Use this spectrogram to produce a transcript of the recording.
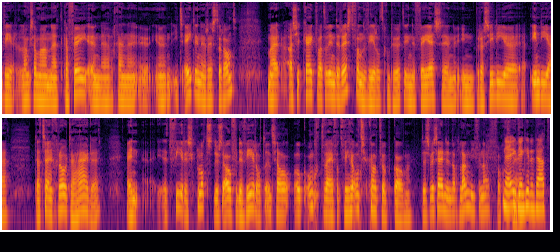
weer langzaamaan naar het café en we gaan iets eten in een restaurant. Maar als je kijkt wat er in de rest van de wereld gebeurt, in de VS en in Brazilië, India, dat zijn grote haarden. En het virus klotst dus over de wereld en zal ook ongetwijfeld weer onze kant op komen. Dus we zijn er nog lang niet vanaf. volgens Nee, mij. ik denk inderdaad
